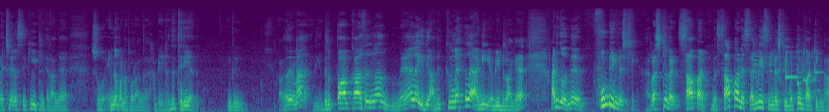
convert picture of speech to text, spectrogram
பிரச்சனையில் சிக்கிட்டு இருக்கிறாங்க. ஸோ என்ன பண்ண போகிறாங்க அப்படின்றது தெரியாது. இது அதாவது என்னன்னா இது எதிர்பார்க்காததுன்னா மேலே இது அதுக்கு மேலே அடி அப்படின்றாங்க. அடுத்து வந்து ஃபுட் இண்டஸ்ட்ரி ரெஸ்டாரண்ட் சாப்பாடு. இந்த சாப்பாடு சர்வீஸ் இண்டஸ்ட்ரி மட்டும் பார்த்தீங்கன்னா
